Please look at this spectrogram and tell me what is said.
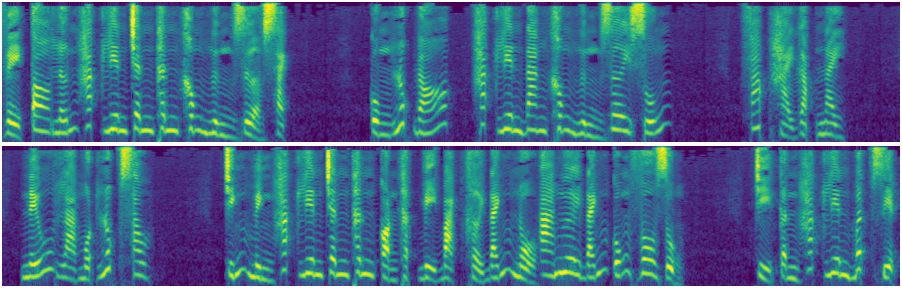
về to lớn hắc liên chân thân không ngừng rửa sạch. Cùng lúc đó, Hắc Liên đang không ngừng rơi xuống. Pháp Hải gặp này. Nếu là một lúc sau. Chính mình Hắc Liên chân thân còn thật bị bạch khởi đánh nổ a ngươi đánh cũng vô dụng. Chỉ cần Hắc Liên bất diệt.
